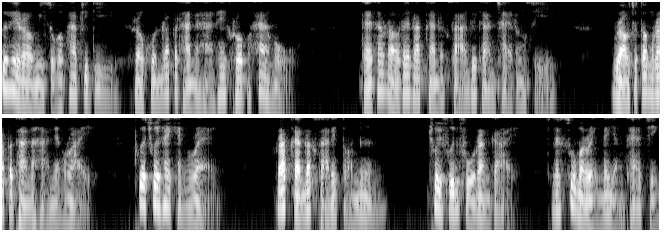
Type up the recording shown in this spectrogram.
พื่อให้เรามีสุขภาพที่ดี เราควรรับประทานอาหารให้ครบห้าหมู่ แต่ถ้าเราได้รับการรักษาด้วยการฉายรังสี เราจะต้องรับประทานอาหารอย่างไร เพื่อช่วยให้แข็งแรง รับการรักษาได้ต่อเนื่อง ช่วยฟื้นฟูร่างกาย และสู้มะเร็งได้อย่างแท้จริง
